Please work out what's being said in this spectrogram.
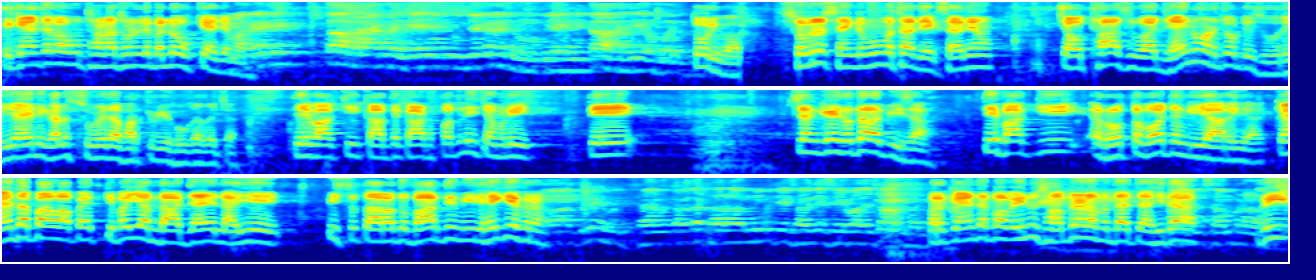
ਵੀ ਕਹਿੰਦਾ ਬਾ ਉਹ ਥਾਣਾ ਥੁਣੇ ਵੱਲੋਂ ਓਕੇ ਆ ਜਮਾ। ਮੈਂ ਕਿਹਾ ਜੀ ਧਾਰ ਆ ਜਿਵੇਂ ਦੂਜੇ ਘਰੇ ਸੁਣੂ ਵੀ ਇੰਨੀ ਧਾਰ ਇਹਦੀ ਉਹ ਹੈ ਤੋਰੀ ਬਾਤ। ਸੁਬਰ ਸਿੰਘ ਮੂੰਹ ਮੱਥਾ ਦੇਖ ਸਕਦੇ ਹੋ। ਚੌਥਾ ਸੂਆ ਜੈਨੂਨ ਝੋਟੀ ਸੂ ਰਹੀ ਹੈ ਇਹ ਨਹੀਂ ਗੱਲ ਸੂਏ ਦਾ ਫ਼ਰਕ ਵੀ ਹੋਊਗਾ ਵਿੱਚ। ਤੇ ਬਾਕੀ ਕੱਦ ਕਾਠ ਪਤਲੀ ਚਮੜੀ ਤੇ ਚੰਗੇ ਦੁੱਧ ਵਾਲਾ ਪੀਸ ਆ। ਤੇ ਬਾਕੀ ਰੁੱਤ ਬਹੁਤ ਚੰਗੀ ਆ ਰਹੀ ਆ। ਕਹਿੰਦਾ ਭਾਵ ਆਪਾਂ ਇਤਕੇ ਬਾਈ ਅੰਦਾਜ਼ਾ ਇਹ ਲਾਈਏ ਵੀ 17 ਤੋਂ ਬਾਹਰ ਦੀ ਉਮੀਦ ਹੈਗੀ ਆ ਫਿਰ। ਹਾਂ ਵੀਰੇ ਹੋ ਸਕਦਾ 18 19 ਵੀ ਦੇ ਸਕਦੇ ਸੇਵਾ ਦੇ ਹਿਸਾਬ ਨਾਲ। ਪਰ ਕਹਿੰਦਾ ਭਾਵੇਂ ਇਹਨੂੰ ਸਾਂਭਣ ਵਾਲਾ ਬੰਦਾ ਚਾਹੀਦਾ। ਵੀ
